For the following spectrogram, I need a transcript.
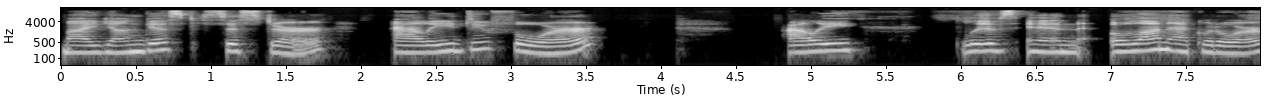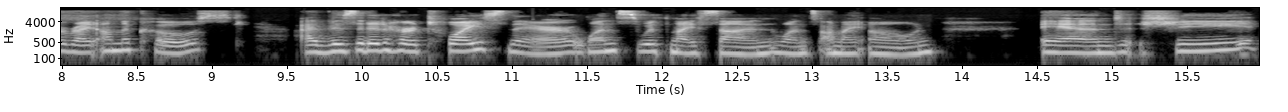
my youngest sister, Alley Dufour. Alley lives in Olon, Ecuador, right on the coast. I visited her twice there, once with my son, once on my own. And she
